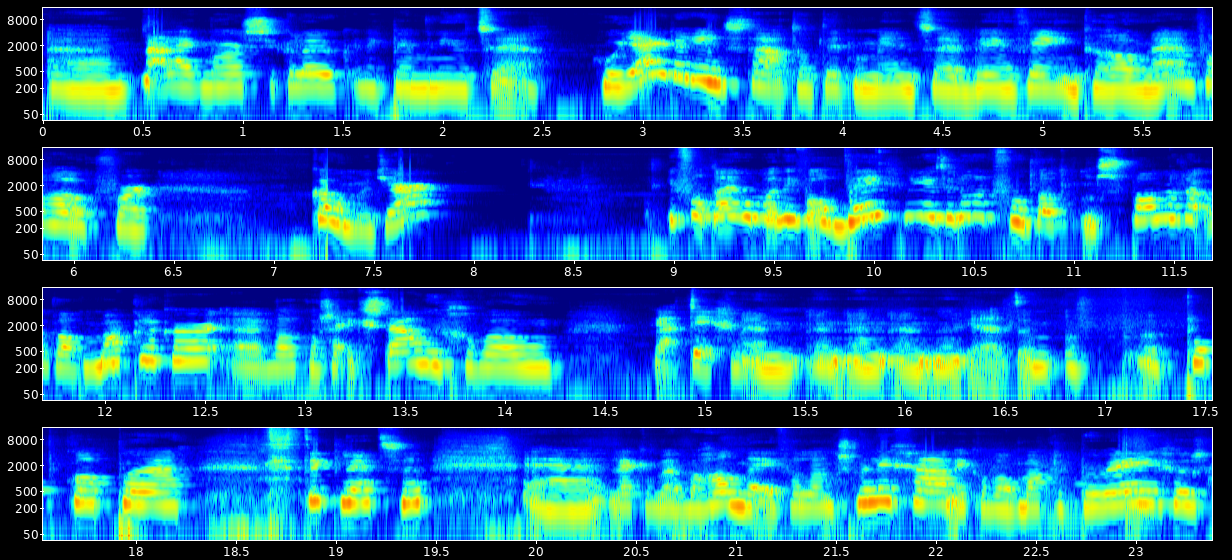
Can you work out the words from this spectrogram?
Um, nou, lijkt me hartstikke leuk. En ik ben benieuwd hoe jij erin staat op dit moment, BNV in corona. En vooral ook voor komend jaar. Ik vond het leuk om het geval op deze manier te doen. Ik vond het wat ontspannender, ook wat makkelijker. wat ik al zei, ik sta nu gewoon ja, tegen een, een, een, een, ja, een, een uh, te kletsen. Uh, lekker met mijn handen even langs mijn lichaam. Ik kan wat makkelijk bewegen. Dus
